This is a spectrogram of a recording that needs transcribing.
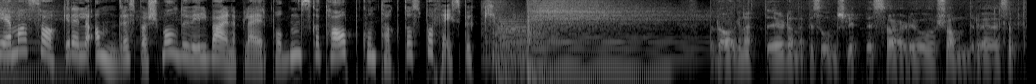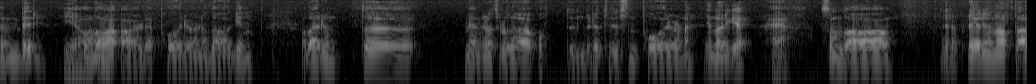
Tema, saker eller andre spørsmål du vil Vernepleierpodden skal ta opp, kontakt oss på Facebook. Dagen etter denne episoden slippes, så er det jo 22. september. Ja. Og da er det pårørendedagen. Og det er rundt eh, Mener å tro det er 800 000 pårørende i Norge. Ja. Som da rapporterer inn at det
